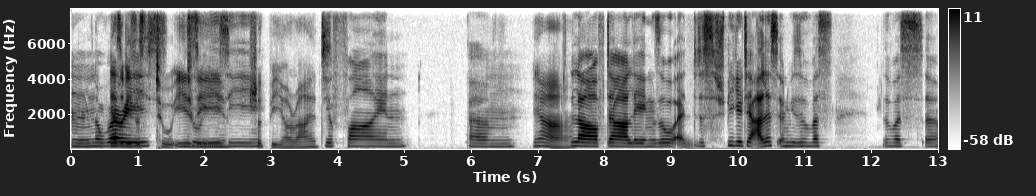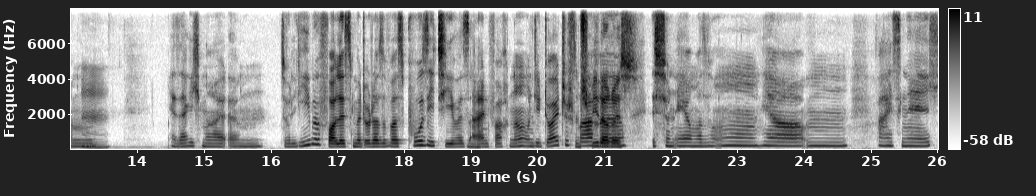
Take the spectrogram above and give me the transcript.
Mm, no worries. Ja, so dieses too easy, too easy. Should be alright. You're fine. Ähm, ja. Love, darling. So, äh, das spiegelt ja alles irgendwie so was, so was, ähm, mm. ja, sag ich mal, ähm, so liebevolles mit oder sowas Positives mm. einfach, ne? Und die deutsche Sprache ist schon eher mal so, mm, ja, mm, weiß nicht.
